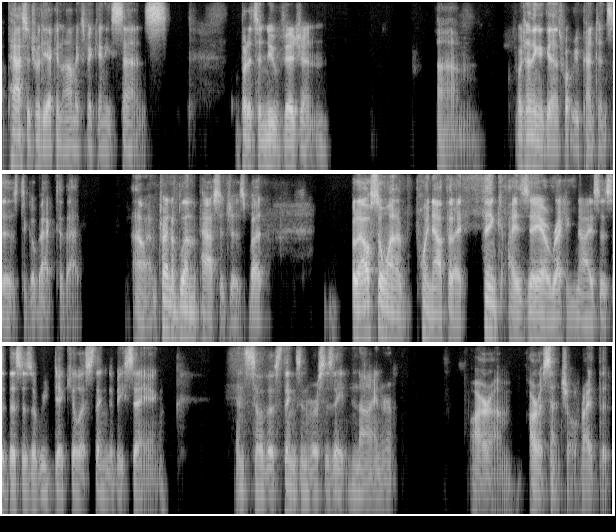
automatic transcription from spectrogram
a passage where the economics make any sense but it's a new vision um which i think again is what repentance is to go back to that. I'm trying to blend the passages but but i also want to point out that i think isaiah recognizes that this is a ridiculous thing to be saying. And so those things in verses eight and nine are are um are essential right? That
